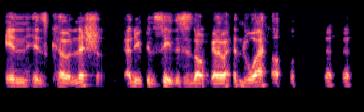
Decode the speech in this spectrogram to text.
in his coalition. And you can see this is not going to end well.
